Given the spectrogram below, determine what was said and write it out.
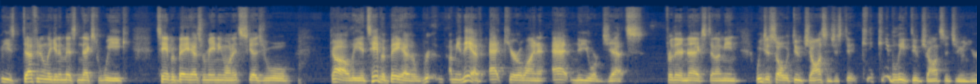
he's definitely going to miss next week. Tampa Bay has remaining on its schedule. Golly, and Tampa Bay has a. I mean, they have at Carolina, at New York Jets for their next. And I mean, we just saw what Duke Johnson just did. Can, can you believe Duke Johnson Jr.?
